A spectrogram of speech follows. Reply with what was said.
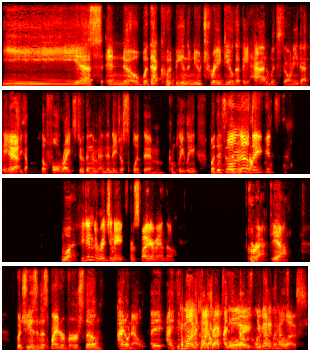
Yes and no, but that could be in the new trade deal that they had with Sony that they yeah. actually got the full rights to them and then they just split them completely. But this is well, no, they it's what she didn't originate from Spider-Man though. Correct. Yeah, but she is in the Spider Verse though. I don't know. I, I think. Come on, I contract that, boy. You got to tell us.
